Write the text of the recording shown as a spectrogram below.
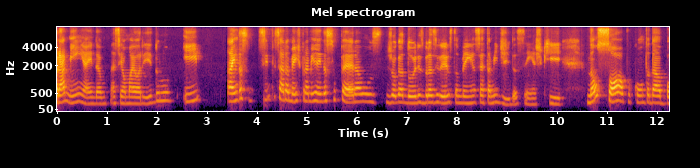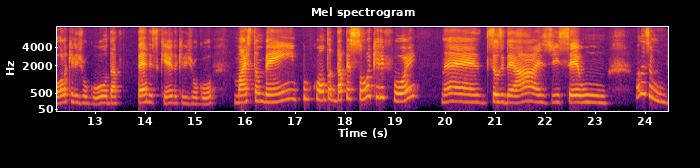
para mim ainda assim, é o maior ídolo. E ainda, sinceramente, para mim ainda supera os jogadores brasileiros também em certa medida, assim, acho que não só por conta da bola que ele jogou, da perna esquerda que ele jogou, mas também por conta da pessoa que ele foi, né, de seus ideais, de ser um, vamos dizer, um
